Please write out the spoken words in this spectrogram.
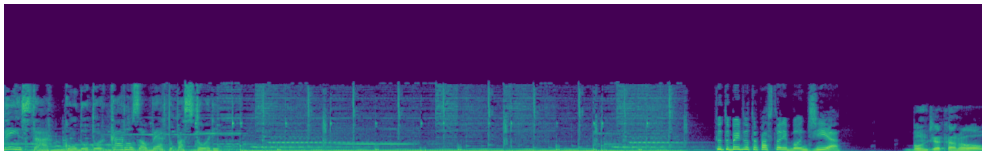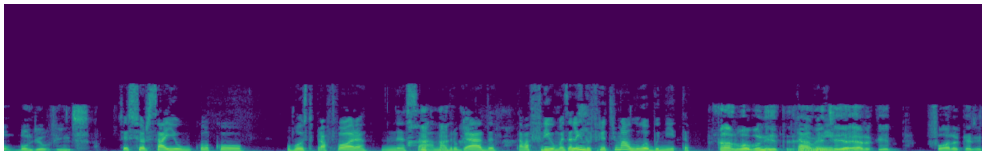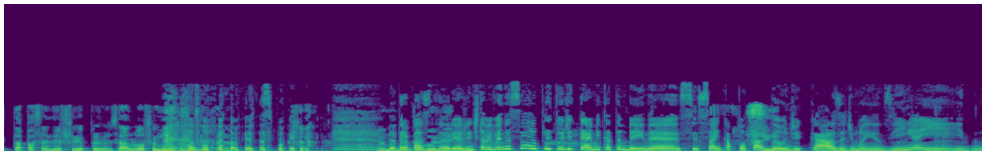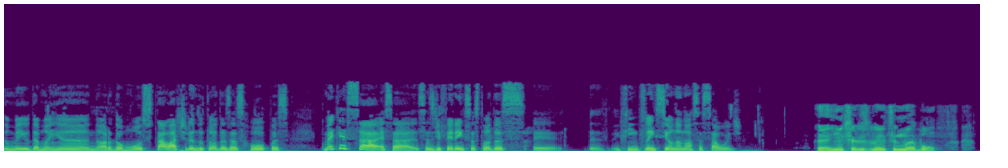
Bem-estar com o Dr. Carlos Alberto Pastore. Tudo bem, doutor Pastore? Bom dia. Bom dia, Carol. Bom dia, ouvintes. Não sei se o senhor saiu, colocou o rosto para fora nessa madrugada. Tava frio, mas além do frio tinha uma lua bonita. Tá uma lua bonita. Tava Realmente bonita. era o que fora que a gente tá passando de frio, pelo menos a lua foi muito bonita. Né? pelo menos foi. Foi Doutor Pastore, a gente está vivendo essa amplitude térmica também, né? Você sai encapotadão Sim. de casa de manhãzinha e, e, no meio da manhã, na hora do almoço, está lá tirando todas as roupas. Como é que essa, essa, essas diferenças todas, é, é, enfim, influenciam na nossa saúde? É, infelizmente não é bom,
